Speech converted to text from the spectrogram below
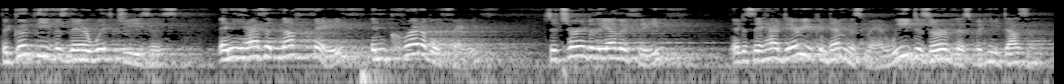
The good thief is there with Jesus, and he has enough faith, incredible faith, to turn to the other thief and to say, How dare you condemn this man? We deserve this, but he doesn't.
